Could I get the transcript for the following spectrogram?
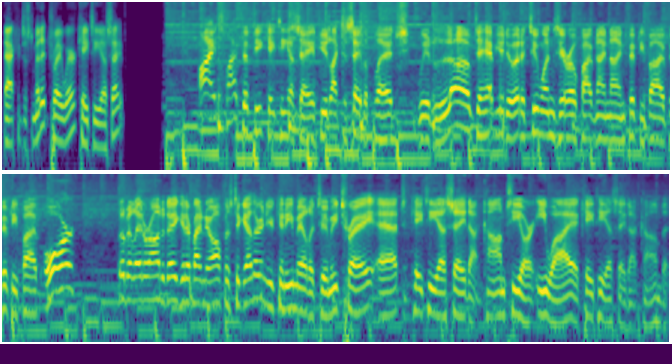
Back in just a minute, Trey Ware, KTSA. All right, it's 550 KTSA. If you'd like to say the pledge, we'd love to have you do it at 210 599 5555 or a little bit later on today, get everybody in the office together, and you can email it to me, Trey at ktsa.com, T R E Y at ktsa.com. But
